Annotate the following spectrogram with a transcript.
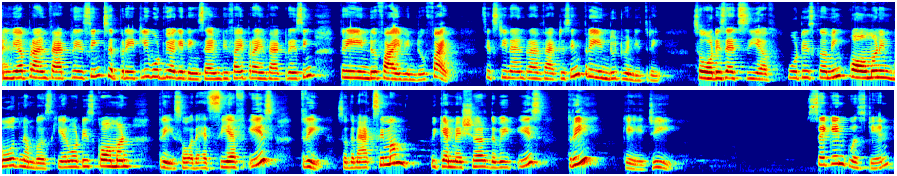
And we are prime factorizing separately what we are getting 75 prime factorizing 3 into 5 into 5. 69 prime factorizing 3 into 23. So what is HCF? What is coming common in both numbers? Here what is common? 3. So the HCF is 3. So the maximum we can measure the weight is 3 kg. Second question.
